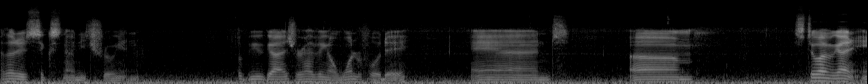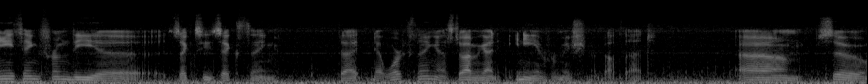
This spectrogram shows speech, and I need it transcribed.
I thought it was 690 trillion. Hope you guys are having a wonderful day. And, um, still haven't gotten anything from the, uh, Zexy Zex thing. That network thing, I still haven't gotten any information about that. Um, so,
